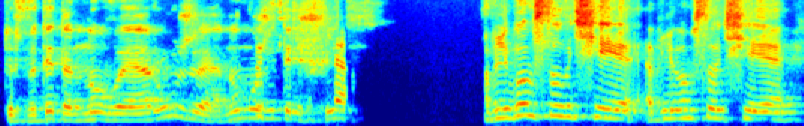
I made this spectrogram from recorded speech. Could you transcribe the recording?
То есть вот это новое оружие, оно может решить в любом случае, в любом случае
